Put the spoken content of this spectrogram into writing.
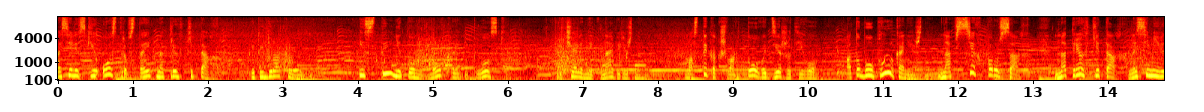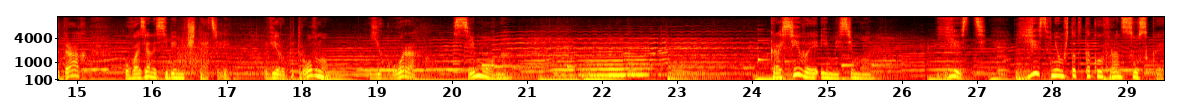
Васильевский остров стоит на трех китах. Это и дураку видно. И стынет он мокрый и плоский, причаленный к набережным. Мосты, как швартовы, держат его. А то бы уплыл, конечно, на всех парусах, на трех китах, на семи ветрах, увозя на себе мечтателей. Веру Петровну, Егора, Симона. Красивое имя Симон. Есть, есть в нем что-то такое французское,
